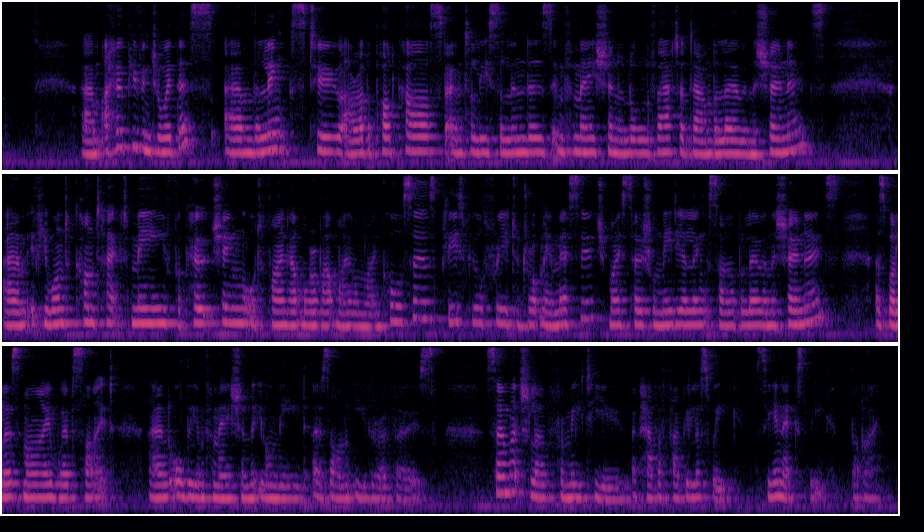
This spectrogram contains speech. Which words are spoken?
Um, I hope you've enjoyed this. Um, the links to our other podcast and to Lisa Linda's information and all of that are down below in the show notes. Um, if you want to contact me for coaching or to find out more about my online courses, please feel free to drop me a message. My social media links are below in the show notes, as well as my website and all the information that you'll need is on either of those. So much love from me to you and have a fabulous week. See you next week. Bye-bye.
